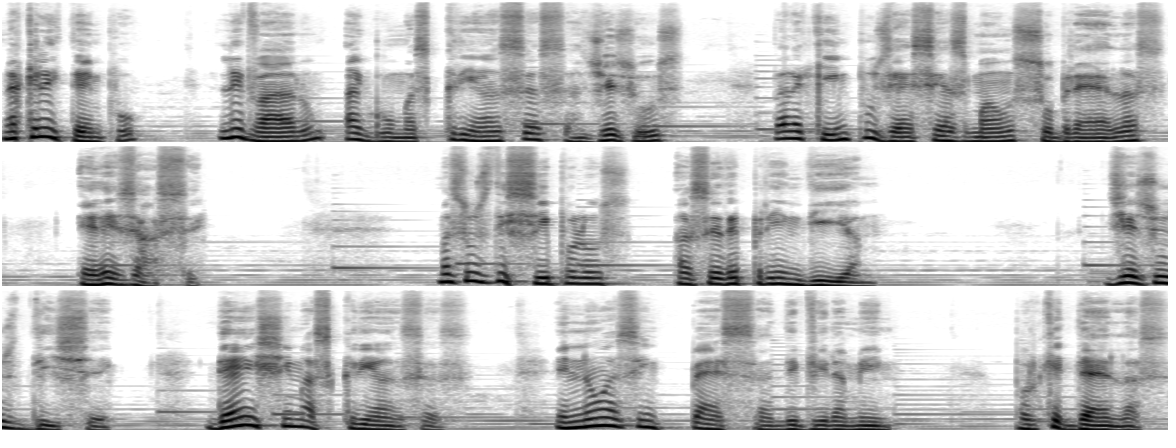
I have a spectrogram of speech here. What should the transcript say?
Naquele tempo, levaram algumas crianças a Jesus para que impusesse as mãos sobre elas e rezasse. Mas os discípulos as repreendiam Jesus disse: Deixe-me as crianças e não as impeça de vir a mim, porque delas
